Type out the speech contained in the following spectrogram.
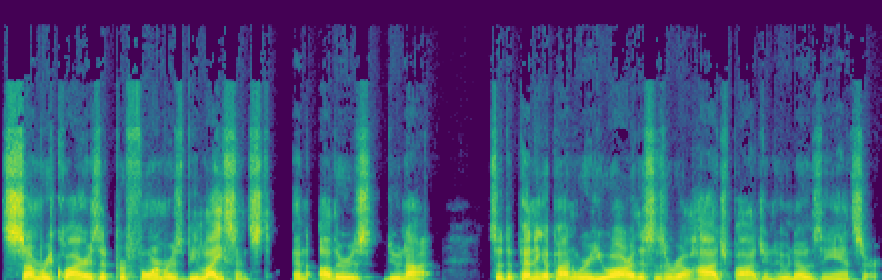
Some requires that performers be licensed, and others do not. So, depending upon where you are, this is a real hodgepodge, and who knows the answer.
